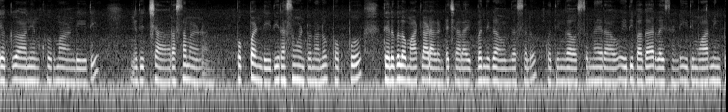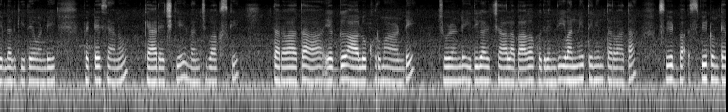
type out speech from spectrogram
ఎగ్ ఆనియన్ కుర్మా అండి ఇది. ఇది చా రసం పప్పు అండి ఇది రసం అంటున్నాను. పప్పు తెలుగులో మాట్లాడాలంటే చాలా ఇబ్బందిగా ఉంది అసలు. కొద్దిగా వస్తున్నాయి రావు. ఇది బగార్ రైస్ అండి. ఇది మార్నింగ్ పిల్లలకి ఇదే వండి పెట్టేశాను క్యారేజ్కి లంచ్ బాక్స్కి. తర్వాత ఎగ్ ఆలు కుర్మా అండి. చూడండి ఇది కానీ చాలా బాగా కుదిరింది. ఇవన్నీ తినిన తర్వాత స్వీట్ బా స్వీట్ ఉంటే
